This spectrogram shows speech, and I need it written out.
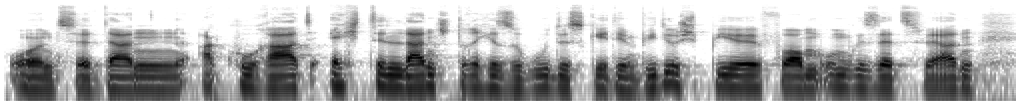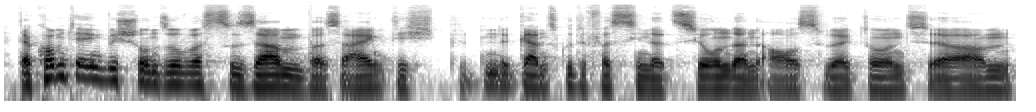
Und äh, dann akkurat echte Landstriche, so gut es geht, in Videospielform umgesetzt werden. Da kommt ja irgendwie schon sowas zusammen, was eigentlich eine ganz gute Faszination dann auswirkt. Und ähm,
